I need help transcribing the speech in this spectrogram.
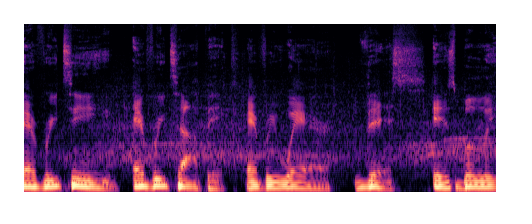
Every team, every topic, everywhere. This is Believe.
